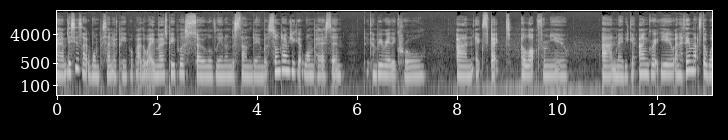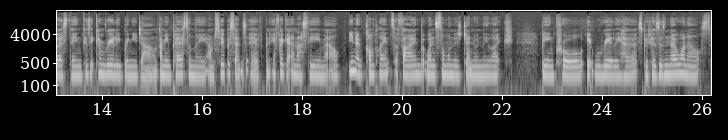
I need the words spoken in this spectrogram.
um, this is like 1% of people, by the way. Most people are so lovely and understanding, but sometimes you get one person that can be really cruel and expect a lot from you and maybe get angry at you. And I think that's the worst thing because it can really bring you down. I mean, personally, I'm super sensitive, and if I get a nasty email, you know, complaints are fine, but when someone is genuinely like being cruel, it really hurts because there's no one else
